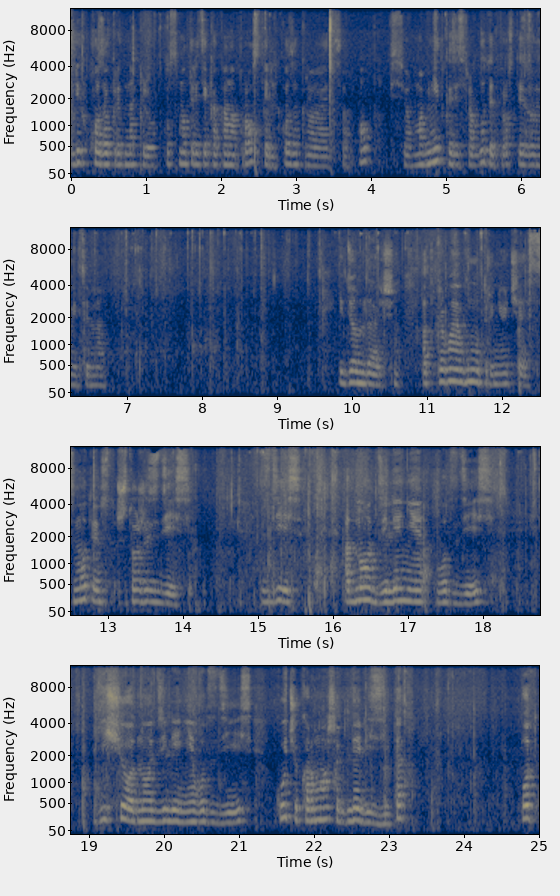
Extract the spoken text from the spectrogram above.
легко закрыть наклепку. Смотрите, как она просто легко закрывается. Оп, все. Магнитка здесь работает просто изумительно. Идем дальше. Открываем внутреннюю часть. Смотрим, что же здесь. Здесь одно отделение вот здесь. Еще одно отделение вот здесь. Кучу кармашек для визиток. Вот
